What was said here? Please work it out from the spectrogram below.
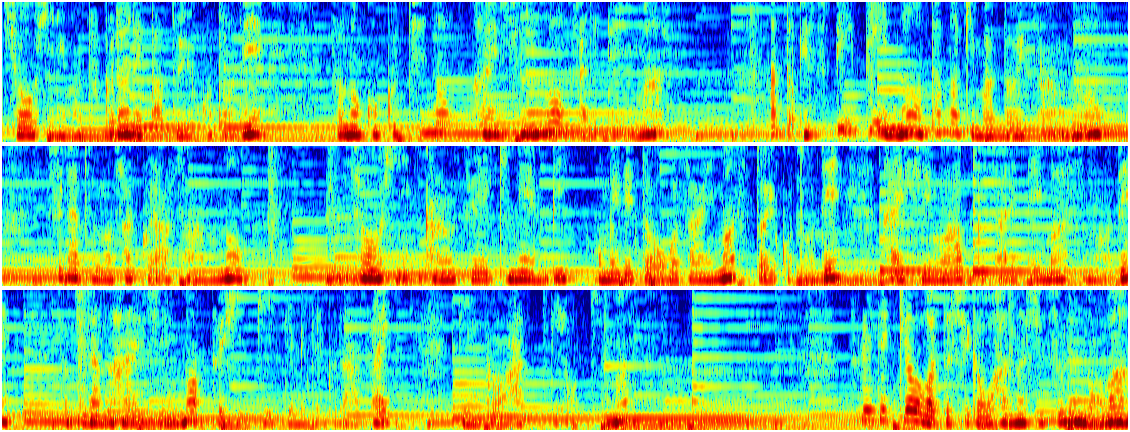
商品を作られたということでその告知の配信をされています。あと SPP の玉木まといさんも4月のさくらさんの商品完成記念日おめでとうございますということで配信をアップされていますのでそちらの配信もぜひ聞いてみてください。リンクを貼っておきます。それで今日私がお話しするのは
